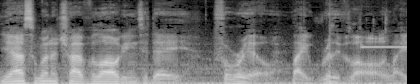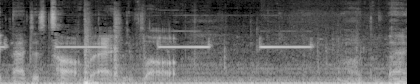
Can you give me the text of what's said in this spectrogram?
Yes, I'm gonna try vlogging today. For real. Like really vlog. Like not just talk, but actually vlog. Oh, the back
